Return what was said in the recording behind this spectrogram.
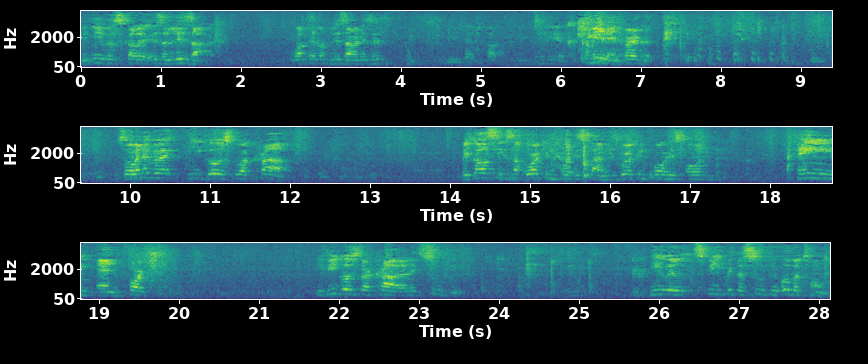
the evil scholar is a lizard. What type of lizard is it? Chameleon, very good. So whenever he goes to a crowd, because he's not working for Islam, he's working for his own fame and fortune. If he goes to a crowd and it's Sufi, he will speak with a Sufi overtone.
